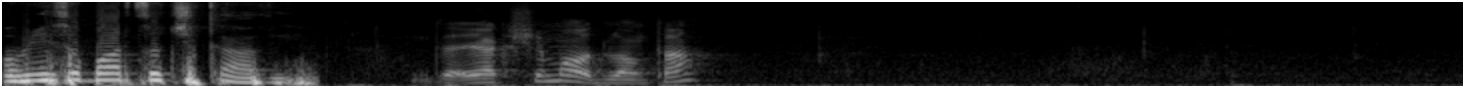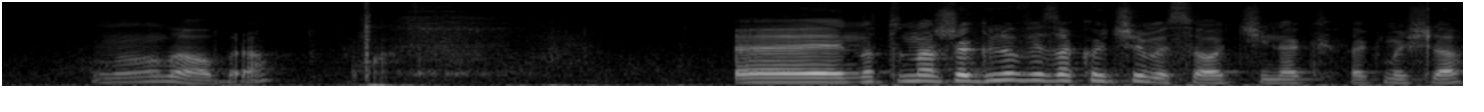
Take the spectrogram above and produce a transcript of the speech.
Bo mnie to bardzo ciekawi. jak się modlą, tak? No dobra. E, no to na żagluwie zakończymy sobie odcinek, tak myślę.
